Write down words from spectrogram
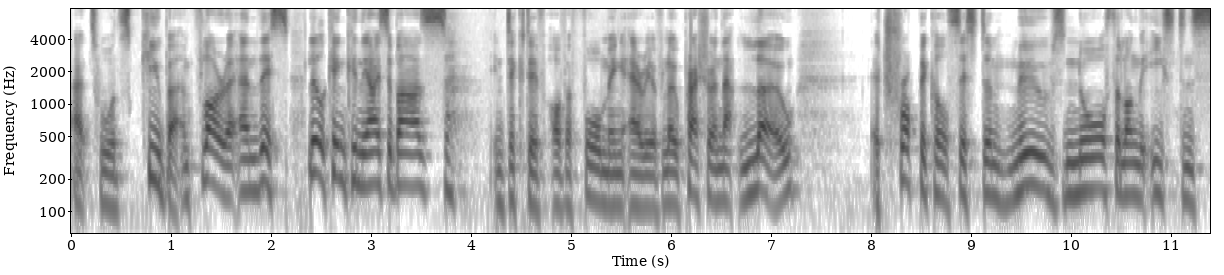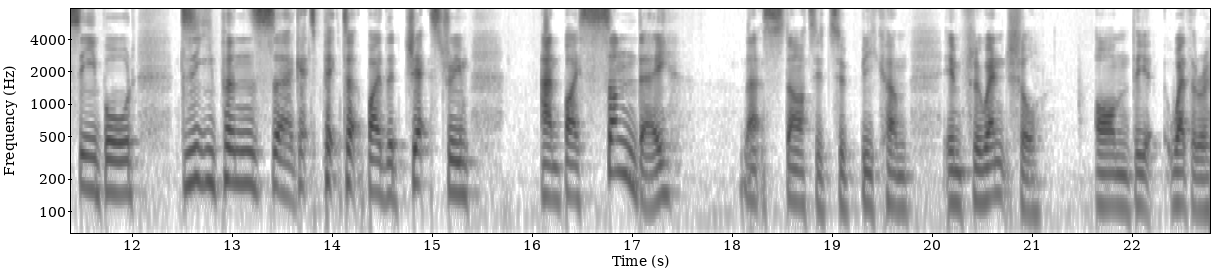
out towards Cuba and Florida. And this little kink in the isobars, indicative of a forming area of low pressure, and that low, a tropical system, moves north along the eastern seaboard, deepens, uh, gets picked up by the jet stream, and by Sunday, that started to become influential on the weather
